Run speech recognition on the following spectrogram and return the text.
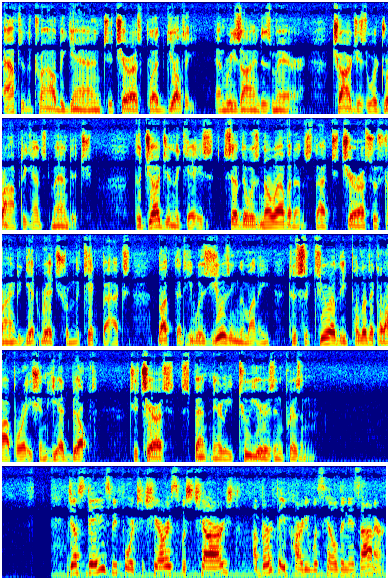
After the trial began, Chacharis pled guilty and resigned as mayor. Charges were dropped against Mandich. The judge in the case said there was no evidence that Chacharis was trying to get rich from the kickbacks, but that he was using the money to secure the political operation he had built. Chacharis spent nearly two years in prison. Just days before Chacharis was charged, a birthday party was held in his honor.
